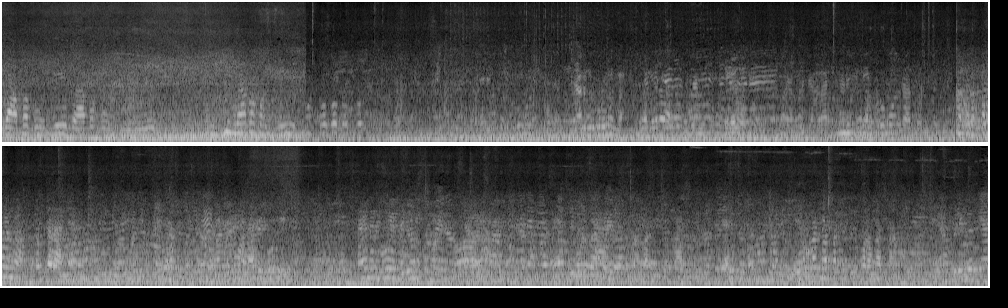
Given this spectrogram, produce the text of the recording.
berapa fungsi berapa fungsi bungki berapa bungki berikutnya.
